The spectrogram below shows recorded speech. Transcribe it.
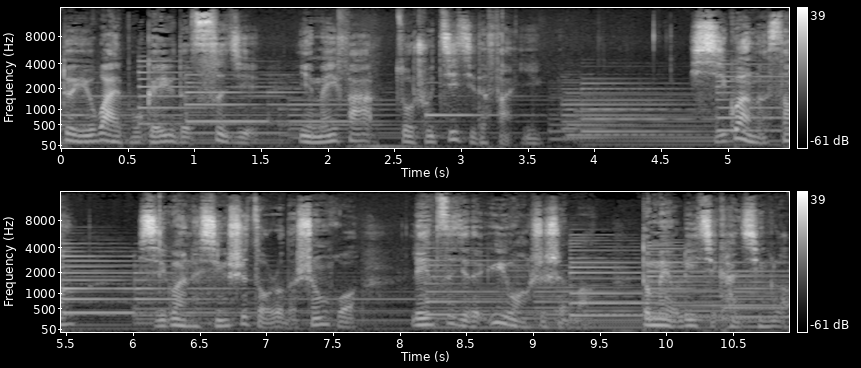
对于外部给予的刺激，也没法做出积极的反应。习惯了丧，习惯了行尸走肉的生活，连自己的欲望是什么都没有力气看清了。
